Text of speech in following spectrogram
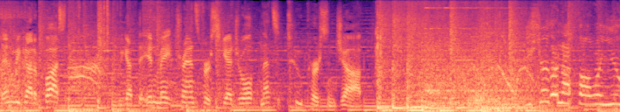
Then we got a bus. We got the inmate transfer schedule, and that's a two-person job. They're not following you?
